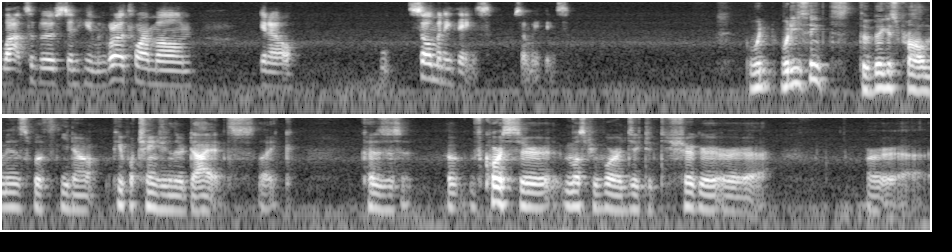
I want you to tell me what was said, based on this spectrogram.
lots of boost in human growth hormone, you know, so many things, so many things. What What do you think the biggest problem is with you know people changing their diets? Like, because of course, there most people are addicted to sugar or uh, or uh,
